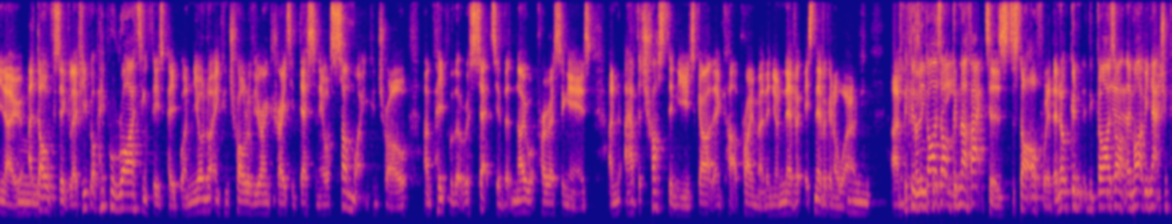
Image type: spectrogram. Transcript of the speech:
you know mm. a Dolph Ziggler. If you've got people writing for these people and you're not in control of your own creative destiny or somewhat in control, and people that are receptive that know what pro wrestling is and have the trust in you to go out there and cut a promo, then you're never it's never going to work. Mm. Um, because I mean, the guys aren't good enough actors to start off with. They're not good. The guys yeah. aren't. They might be natural.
